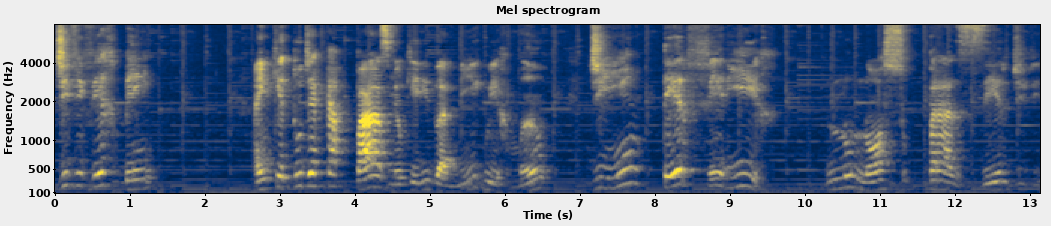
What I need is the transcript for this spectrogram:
de viver bem. A inquietude é capaz, meu querido amigo e irmão, de interferir no nosso prazer de viver.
